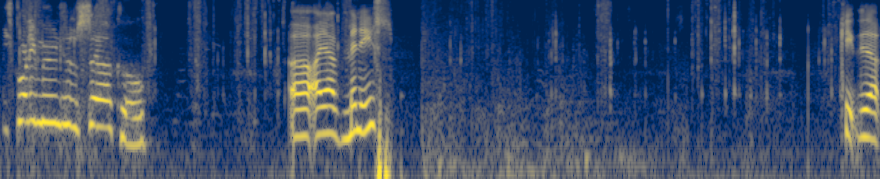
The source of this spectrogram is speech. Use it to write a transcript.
He's probably moved to the circle. Uh, I have minis. Keep the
